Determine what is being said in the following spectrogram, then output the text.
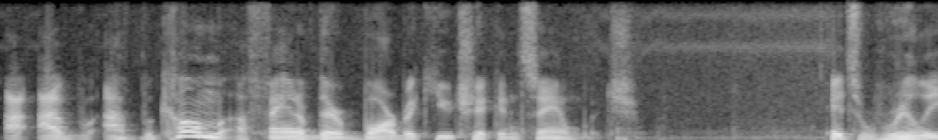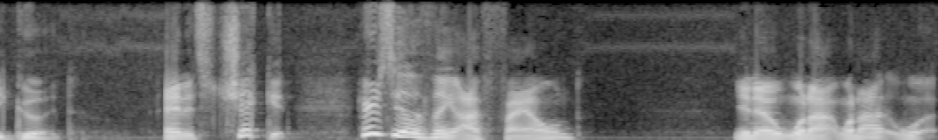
I, I've I've become a fan of their barbecue chicken sandwich. It's really good, and it's chicken. Here's the other thing I found. You know, when I when I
